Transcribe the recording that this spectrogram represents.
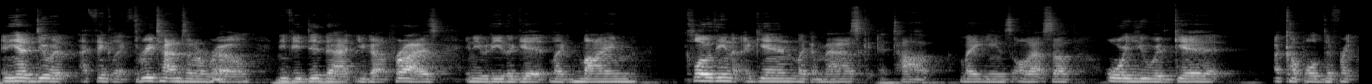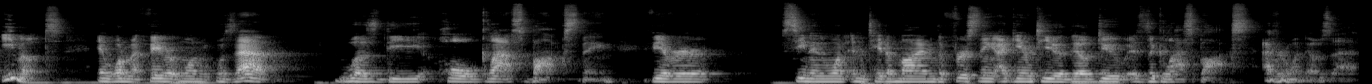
and you had to do it. I think like three times in a row. And if you did that, you got a prize, and you would either get like mime clothing again, like a mask, a top, leggings, all that stuff, or you would get a couple different emotes. And one of my favorite one was that was the whole glass box thing. If you ever seen anyone imitate a mime, the first thing I guarantee you they'll do is the glass box. Everyone knows that.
